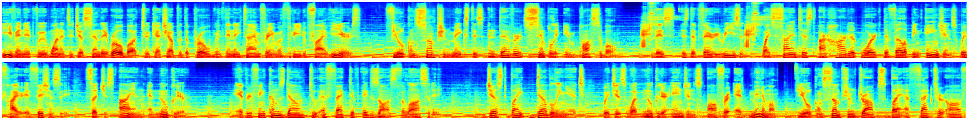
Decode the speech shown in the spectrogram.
Even if we wanted to just send a robot to catch up with the probe within a time frame of 3 to 5 years, fuel consumption makes this endeavor simply impossible. This is the very reason why scientists are hard at work developing engines with higher efficiency, such as ion and nuclear. Everything comes down to effective exhaust velocity. Just by doubling it, which is what nuclear engines offer at minimum, fuel consumption drops by a factor of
